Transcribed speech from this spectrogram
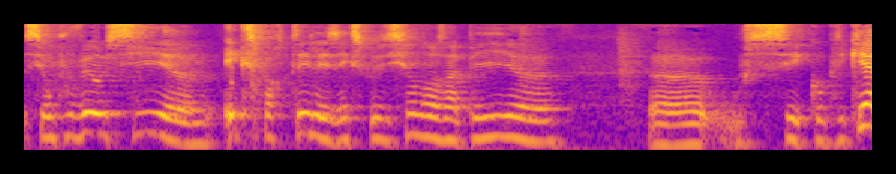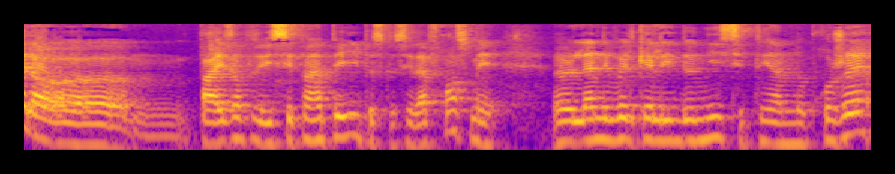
si on pouvait aussi exporter les expositions dans un pays où c'est compliqué. Alors par exemple, c'est pas un pays parce que c'est la France, mais la Nouvelle-Calédonie, c'était un de nos projets.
